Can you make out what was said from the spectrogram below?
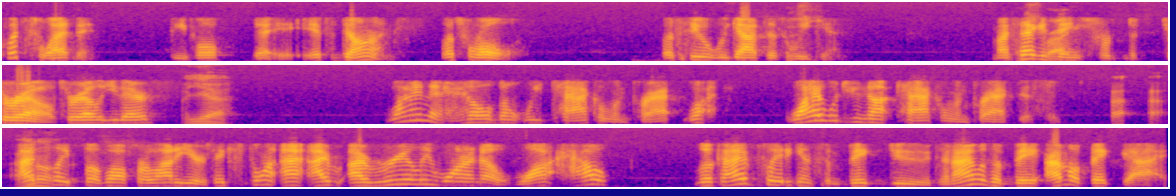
quit sweating people. It's done. Let's roll. Let's see what we got this weekend. My second right. thing's for Terrell. Terrell, you there? Yeah. Why in the hell don't we tackle in practice? Why, why would you not tackle in practice? I, I, don't- played football for a lot of years. Explain. I I, I really want to know why. How? Look, I have played against some big dudes, and I was a big. I'm a big guy,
